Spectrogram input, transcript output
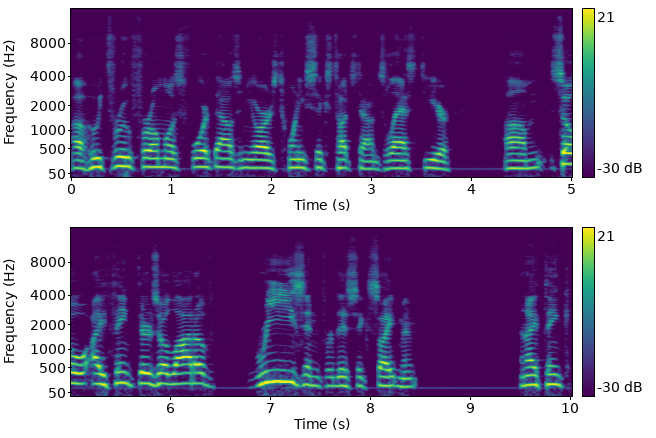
uh, who threw for almost 4,000 yards, 26 touchdowns last year. Um, so I think there's a lot of reason for this excitement. And I think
